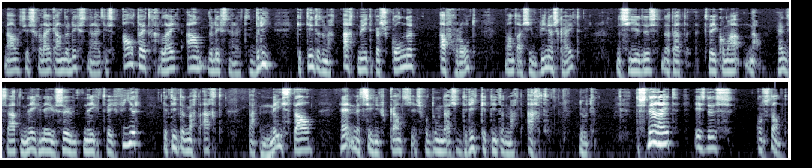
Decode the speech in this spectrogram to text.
namelijk het is gelijk aan de lichtsnelheid. Het is altijd gelijk aan de lichtsnelheid. 3 keer 10 tot de macht 8 meter per seconde afgerond. Want als je in binas kijkt, dan zie je dus dat dat 2, nou, hè, er staat 997924 keer 10 tot de macht 8. Maar meestal hè, met significantie is voldoende als je 3 keer 10 tot de macht 8 doet. De snelheid is dus constant.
